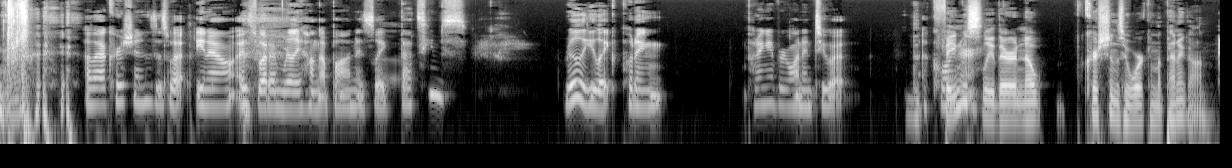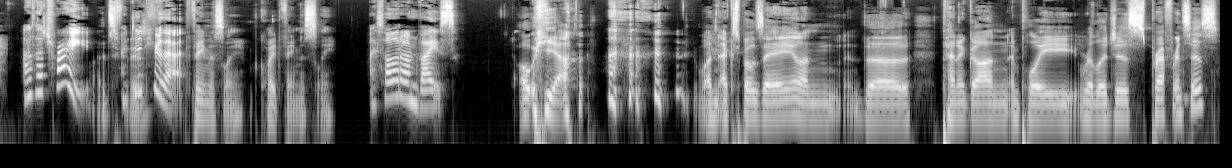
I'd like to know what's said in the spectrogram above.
about Christians. Is what you know is what I'm really hung up on. Is like that seems really like putting putting everyone into a. The- a corner. famously, there are no Christians who work in the Pentagon. Oh, that's right. It's I did hear that. famously, quite famously. I saw that on Vice. Oh yeah, an expose on the Pentagon employee religious preferences.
